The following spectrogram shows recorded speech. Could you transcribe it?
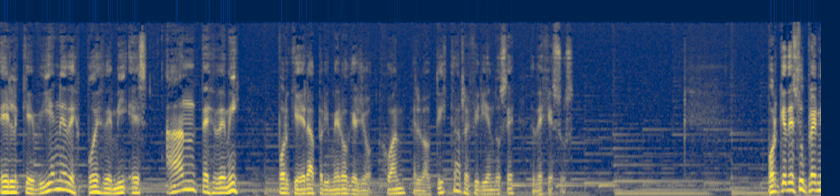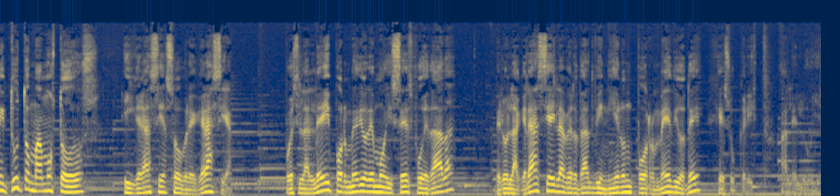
el que viene después de mí es antes de mí, porque era primero que yo. Juan el Bautista refiriéndose de Jesús. Porque de su plenitud tomamos todos y gracia sobre gracia, pues la ley por medio de Moisés fue dada, pero la gracia y la verdad vinieron por medio de Jesucristo. Aleluya.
